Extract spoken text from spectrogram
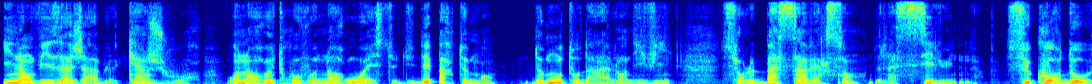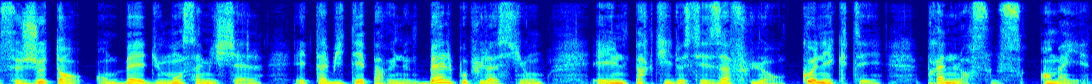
inenvisageable qu'un jour on en retrouve au nord-ouest du département, de Montaudin à Landivy, sur le bassin versant de la Célune. Ce cours d'eau se jetant en baie du Mont-Saint-Michel est habité par une belle population et une partie de ses affluents connectés prennent leur source en Mayenne.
